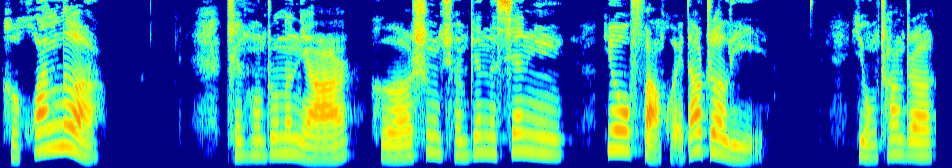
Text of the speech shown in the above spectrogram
和欢乐，天空中的鸟儿和圣泉边的仙女又返回到这里，咏唱着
